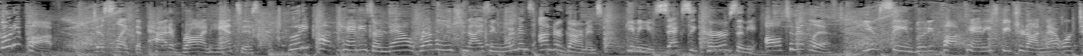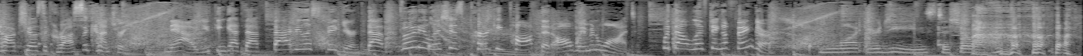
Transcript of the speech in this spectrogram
Booty Pop. Just like the padded bra enhances, Booty Pop panties are now revolutionizing women's undergarments, giving you sexy curves and the ultimate lift. You've seen Booty Pop panties featured on network talk shows across the country. Now you can get that fabulous figure, that bootylicious perky pop that all women want, without lifting a finger. You want your jeans to show off.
